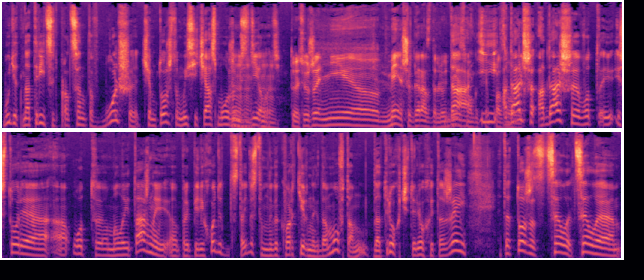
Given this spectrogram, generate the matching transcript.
будет на 30% больше, чем то, что мы сейчас можем угу, сделать. Угу. То есть уже не э, меньше гораздо людей да, смогут себе и, а позволить. А дальше, а дальше вот история а, от малоэтажной э, переходит к строительству многоквартирных домов там, до трех-четырех этажей. Это тоже целая, целая,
